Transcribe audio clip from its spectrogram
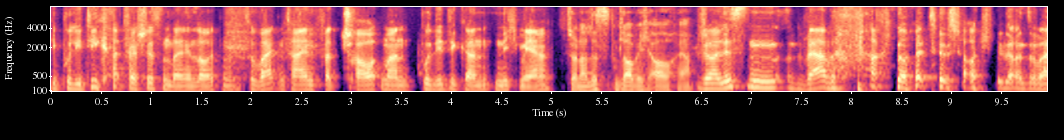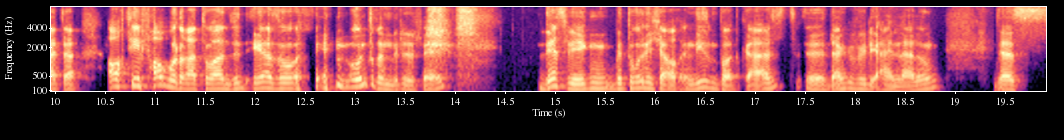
Die Politik hat verschissen bei den Leuten. Zu weiten Teilen vertraut man Politikern nicht mehr. Journalisten, glaube ich, auch, ja. Journalisten, Werbefachleute, Schauspieler und so weiter. Auch TV-Moderatoren sind eher so im unteren Mittelfeld. Deswegen betone ich ja auch in diesem Podcast, äh, danke für die Einladung, dass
